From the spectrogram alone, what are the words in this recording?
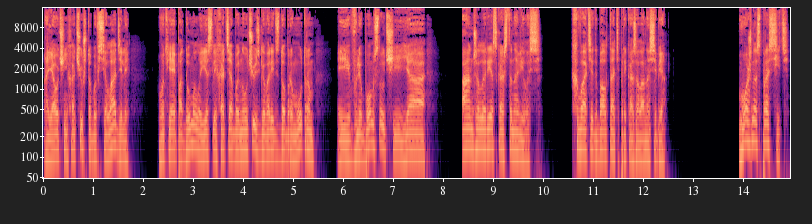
а я очень хочу, чтобы все ладили. Вот я и подумала, если хотя бы научусь говорить с добрым утром, и в любом случае я... Анжела резко остановилась. «Хватит болтать», — приказала она себе. «Можно спросить,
